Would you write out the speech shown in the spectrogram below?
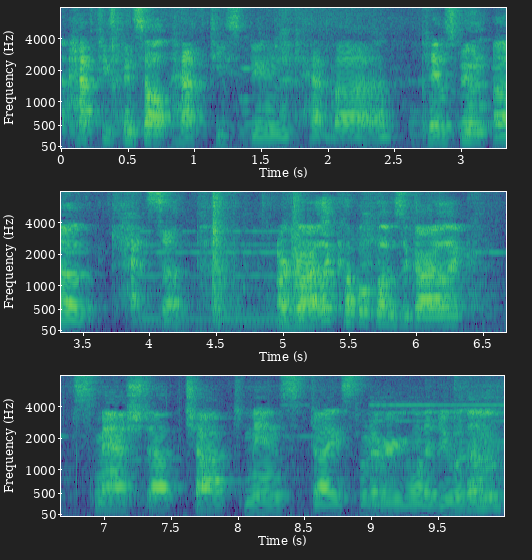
A half teaspoon salt, half teaspoon pepper. A tablespoon of catsup. Our garlic, couple cloves of garlic, smashed up, chopped, minced, diced, whatever you want to do with them.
